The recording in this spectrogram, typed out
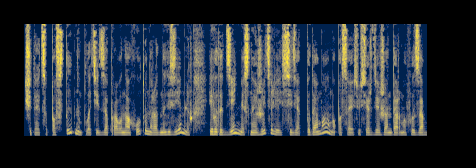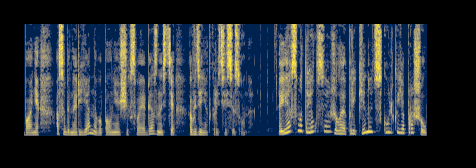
Считается постыдным платить за право на охоту на родных землях, и в этот день местные жители сидят по домам, опасаясь усердия жандармов из-за бани, особенно рьяно выполняющих свои обязанности в день открытия сезона. Я осмотрелся, желая прикинуть, сколько я прошел,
